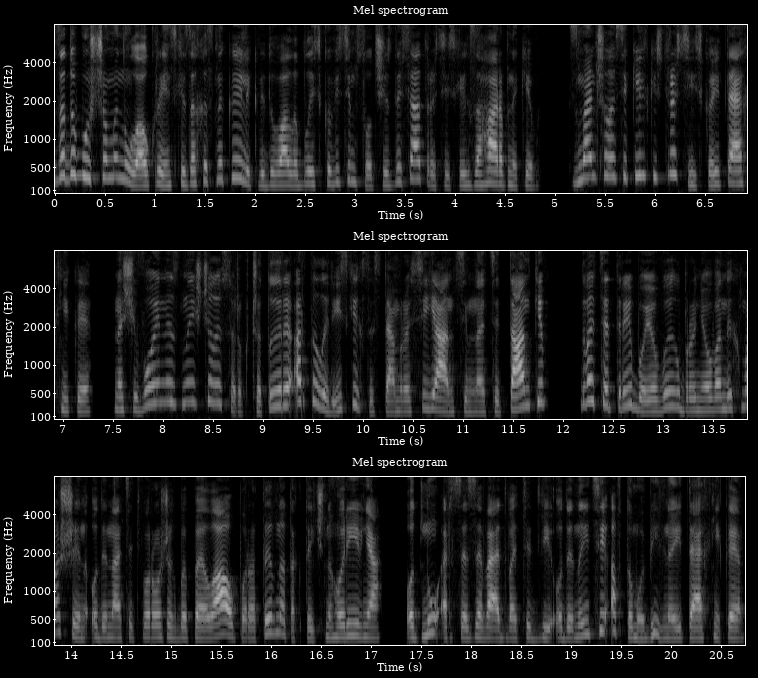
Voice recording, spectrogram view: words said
За добу, що минула, українські захисники ліквідували близько 860 російських загарбників. Зменшилася кількість російської техніки. Наші воїни знищили 44 артилерійських систем росіян, 17 танків, 23 бойових броньованих машин, 11 ворожих БПЛА оперативно-тактичного рівня, одну РСЗВ, 22 одиниці автомобільної техніки.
